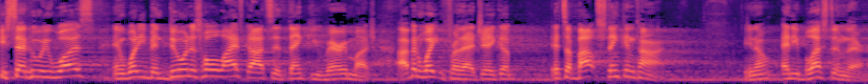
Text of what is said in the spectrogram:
he said who he was and what he'd been doing his whole life. God said, Thank you very much. I've been waiting for that, Jacob. It's about stinking time, you know? And he blessed him there.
